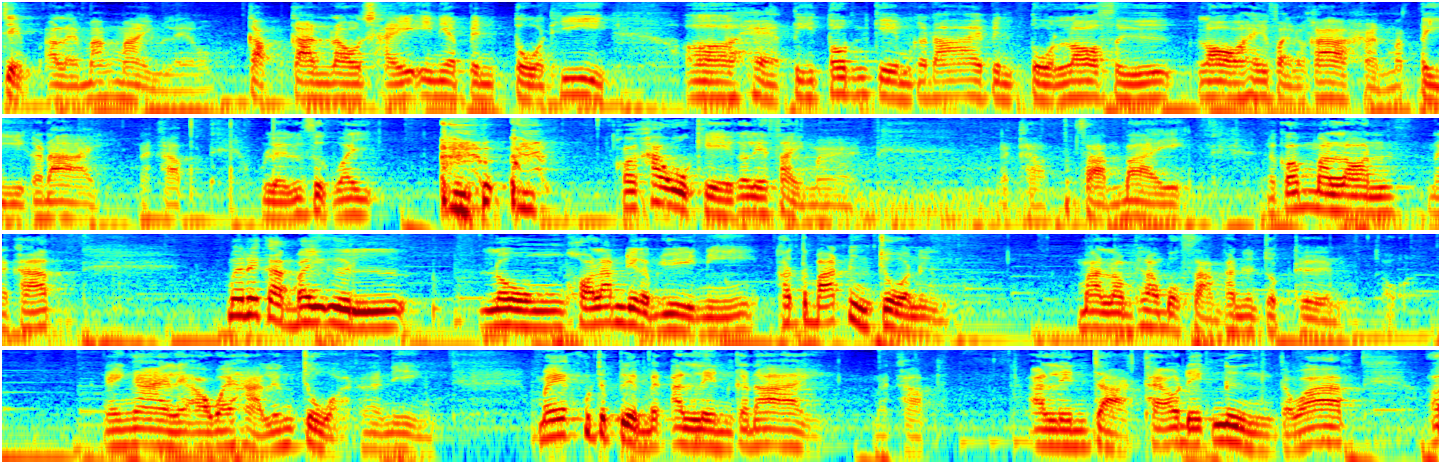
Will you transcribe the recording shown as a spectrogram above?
เจ็บอะไรมากมายอยู่แล้ว กับการเราใช้ไอเนี่ยเป็นตัวที่เอ่อแห่ตีต้นเกมก็ได้ เป็นตัวล่อซื้อล่อให้ฝ่ายตรงข้ามหันมาตีก็ได้นะครับเลยรู้สึกว่าค่อนข้างโอเคก็เลยใส่มานะครับสามใบ แล้วก็มาลอนนะครับ เมื่อได้กับใบอื่นลงคอลัมน์เดียวกับยูนิตนี้คัตบัสหนึ่งโจหนึ่งมาลอนพลังบวกสามพันจนจบเทิร์นง่ายๆเลยเอาไว้หาเรื่องจั่วเท่านั้นเอง ไม่คุณจะเปลี่ยนเป็นอันเลนก็ได้นะครับ อันเลนจากไทลเด็กหนึ่งแต่ว่าเอ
